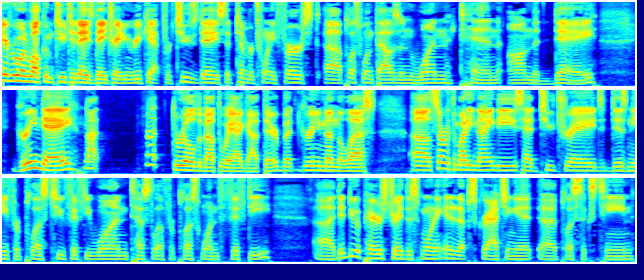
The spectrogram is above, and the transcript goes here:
Hey everyone, welcome to today's day trading recap for Tuesday, September 21st, uh, plus 1,110 on the day. Green day, not not thrilled about the way I got there, but green nonetheless. Uh, let's start with the Mighty 90s. Had two trades Disney for plus 251, Tesla for plus 150. Uh, did do a pairs trade this morning, ended up scratching it, uh, plus 16.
